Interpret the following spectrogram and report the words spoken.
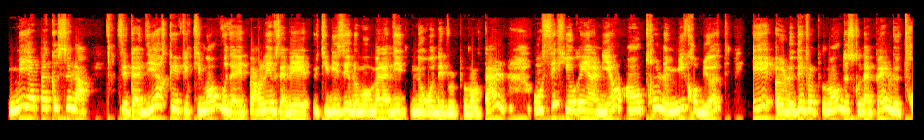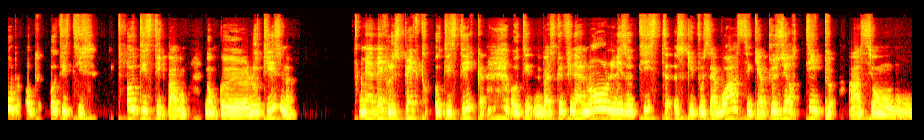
mais il n'y a pas que cela. C'est-à-dire qu'effectivement, vous avez parlé, vous avez utilisé le mot maladie neurodéveloppementale. On sait qu'il y aurait un lien entre le microbiote et euh, le développement de ce qu'on appelle le trouble autistique. Autistique, pardon. Donc euh, l'autisme, mais avec le spectre autistique, parce que finalement, les autistes, ce qu'il faut savoir, c'est qu'il y a plusieurs types. Hein, si on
